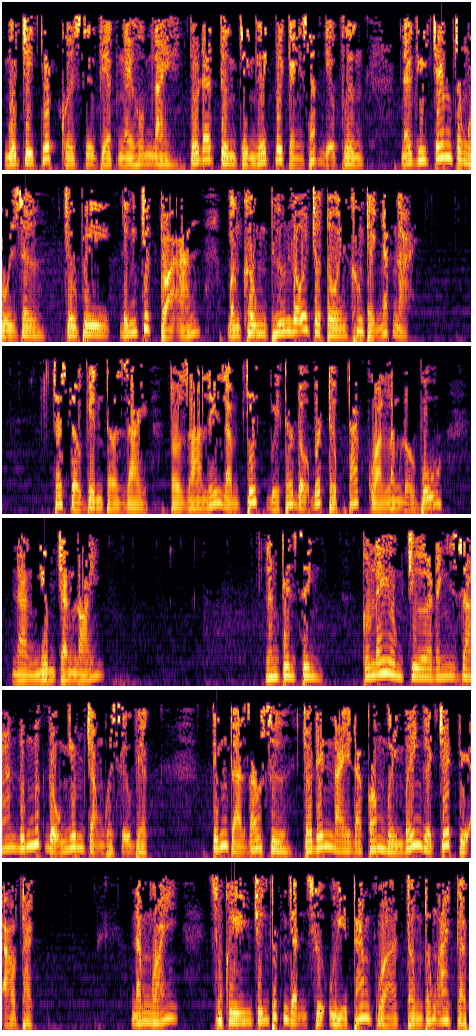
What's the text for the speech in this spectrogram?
Mỗi chi tiết của sự việc ngày hôm nay tôi đã tường trình hết với cảnh sát địa phương, đã ghi chép trong hồ sơ, trừ phi đứng trước tòa án, bằng không thứ lỗi cho tôi không thể nhắc lại. Chắc sở viên thở dài, tỏ ra lấy làm tiếc vì thái độ bất hợp tác của Lăng Độ Vũ, nàng nghiêm trang nói. Lăng tiên sinh, có lẽ ông chưa đánh giá đúng mức độ nghiêm trọng của sự việc. Tính cả giáo sư, cho đến nay đã có mười mấy người chết vì ảo thạch. Năm ngoái, sau khi chính thức nhận sự ủy thác của Tổng thống Ai Cập,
